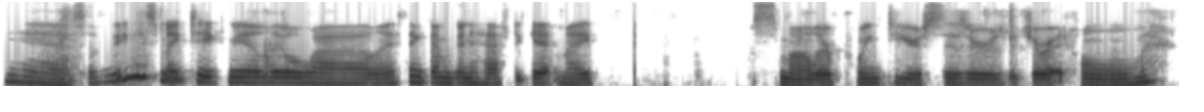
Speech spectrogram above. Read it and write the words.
Yeah, so these might take me a little while. I think I'm gonna have to get my smaller pointier scissors, which are at home.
